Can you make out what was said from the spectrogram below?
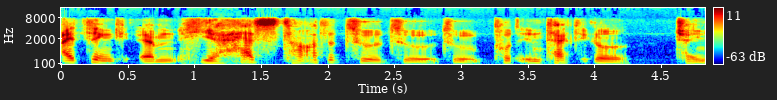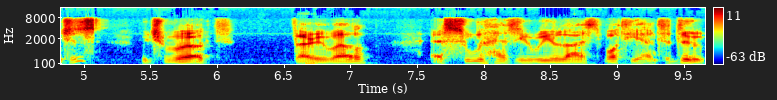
I think um, he has started to to to put in tactical changes, which worked very well. As soon as he realized what he had to do,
